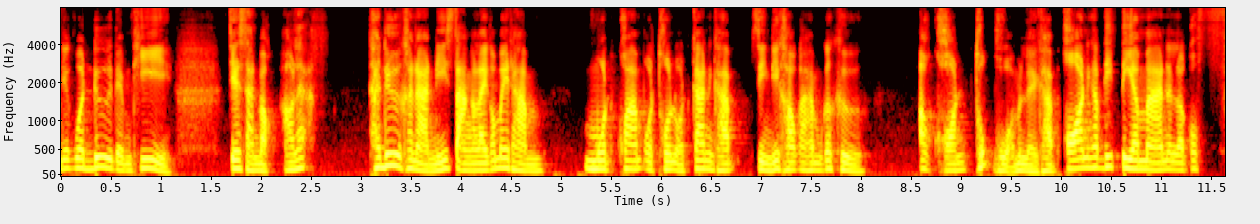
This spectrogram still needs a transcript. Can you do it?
เรียกว่าดื้อเต็มที่ เจสันบอกเอาละถ้าดื้อขนาดนี้สั่งอะไรก็ไม่ทำ หมดความอดทนอดกั้นครับ สิ่งที่เขาทำก็คือ เอาค้อนทุบหัวมันเลยครับค้อนครับที่เตรียมมาเนี่ยเราก็ฟ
